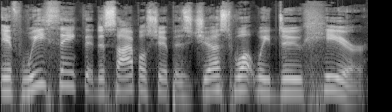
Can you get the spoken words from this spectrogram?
if we think that discipleship is just what we do here,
